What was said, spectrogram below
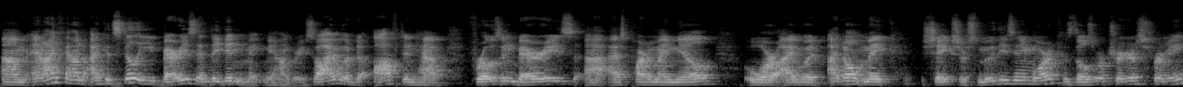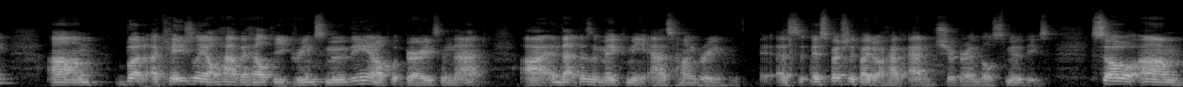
Um, and I found I could still eat berries and they didn't make me hungry. So I would often have frozen berries uh, as part of my meal, or I would, I don't make shakes or smoothies anymore because those were triggers for me. Um, but occasionally I'll have a healthy green smoothie and I'll put berries in that. Uh, and that doesn't make me as hungry, as, especially if I don't have added sugar in those smoothies. So, um,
